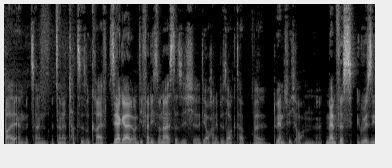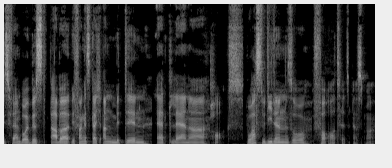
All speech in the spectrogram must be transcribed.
Ball mit, seinen, mit seiner Tatze so greift. Sehr geil und die fand ich so nice, dass ich äh, die auch eine besorgt habe, weil du ja natürlich auch ein äh, Memphis Grizzlies Fanboy bist. Aber wir fangen jetzt gleich an mit den Atlanta Hawks. Wo hast du die denn so verortet erstmal?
